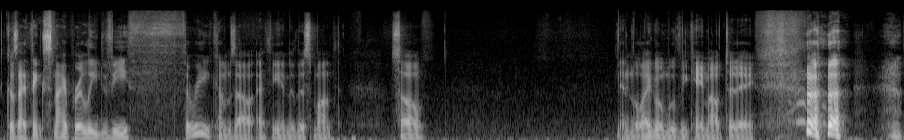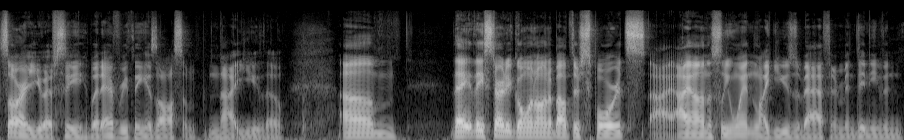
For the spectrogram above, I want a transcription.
Because I think Sniper Elite V3 comes out at the end of this month. So, and the Lego movie came out today. Sorry, UFC, but everything is awesome. Not you, though. Um, they they started going on about their sports. I, I honestly went and like used the bathroom and didn't even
